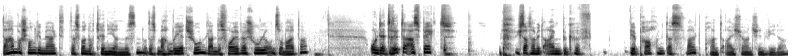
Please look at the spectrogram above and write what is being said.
da haben wir schon gemerkt, dass wir noch trainieren müssen. Und das machen wir jetzt schon, Landesfeuerwehrschule und so weiter. Und der dritte Aspekt, ich sage mal mit einem Begriff, wir brauchen das Waldbrandeichhörnchen wieder.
